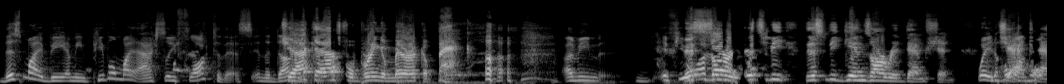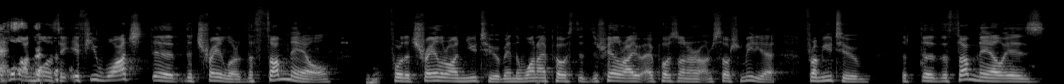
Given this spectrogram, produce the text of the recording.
this might be. I mean, people might actually flock to this in the dozens. Jackass will bring America back. I mean, if you This watch, is our this be this begins our redemption. wait, hold on, hold, on, hold on a second. If you watch the the trailer, the thumbnail for the trailer on YouTube, and the one I posted, the trailer I, I posted on our on social media from YouTube, the, the the thumbnail is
